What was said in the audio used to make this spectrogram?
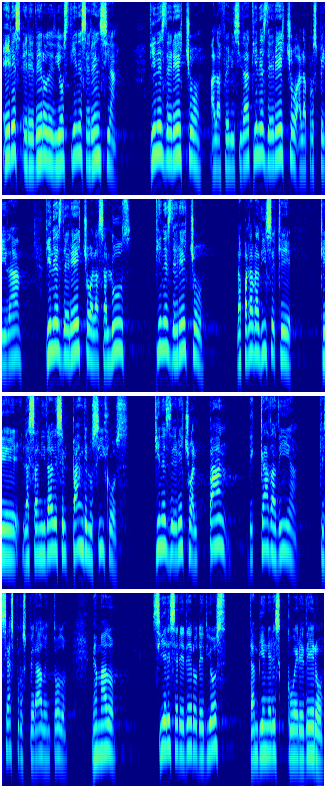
eres heredero de Dios, tienes herencia, tienes derecho a la felicidad, tienes derecho a la prosperidad, tienes derecho a la salud, tienes derecho. La palabra dice que, que la sanidad es el pan de los hijos, tienes derecho al pan de cada día, que seas prosperado en todo. Mi amado, si eres heredero de Dios, también eres coheredero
